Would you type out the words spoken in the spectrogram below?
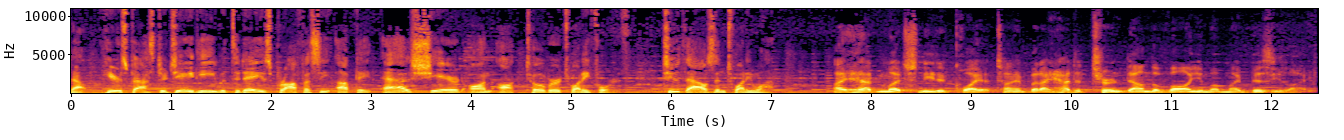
Now, here's Pastor JD with today's prophecy update as shared on October 24th, 2021. I had much needed quiet time, but I had to turn down the volume of my busy life.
